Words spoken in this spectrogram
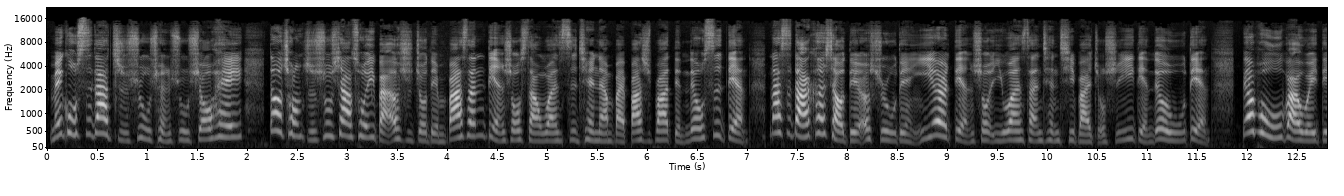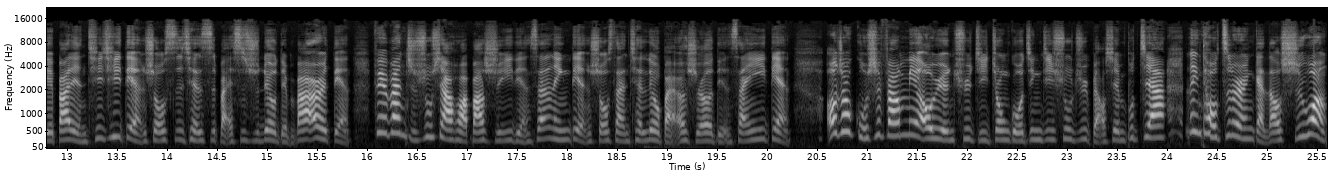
美股四大指数全数收黑，道琼指数下挫一百二十九点八三点，收三万四千两百八十八点六四点；纳斯达克小跌二十五点一二点，收一万三千七百九十一点六五点；标普五百微跌八点七七点，收四千四百四十六点八二点；费半指数下滑八十一点三零点，收三千六百二十二点三一点。欧洲股市方面，欧元区及中国经济数据表现不佳，令投资人感到失望。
